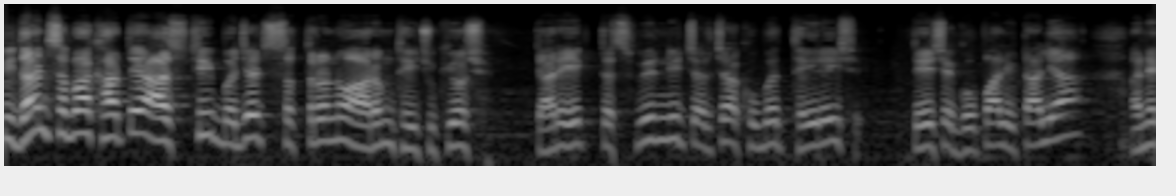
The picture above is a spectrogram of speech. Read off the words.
વિધાનસભા ખાતે આજથી બજેટ સત્રનો આરંભ થઈ ચૂક્યો છે. ત્યારે એક તસવીરની ચર્ચા ખૂબ જ થઈ રહી છે. તે છે ગોપાલ ઇટાલિયા અને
